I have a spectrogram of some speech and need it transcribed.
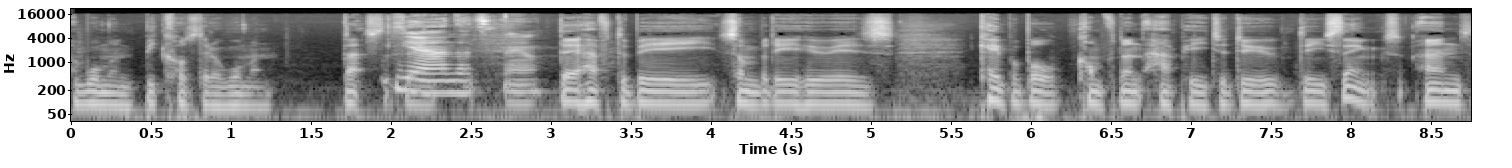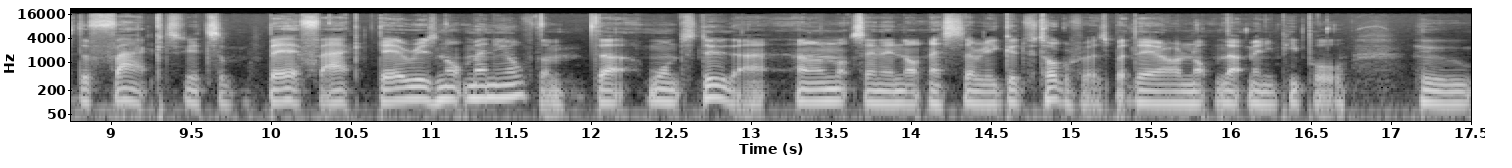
a woman because they're a woman. That's the thing. Yeah, that's yeah. They have to be somebody who is capable, confident, happy to do these things. And the fact, it's a bare fact, there is not many of them that want to do that. And I'm not saying they're not necessarily good photographers, but there are not that many people who,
